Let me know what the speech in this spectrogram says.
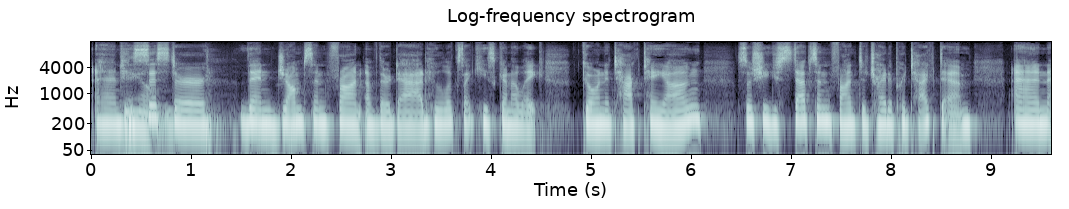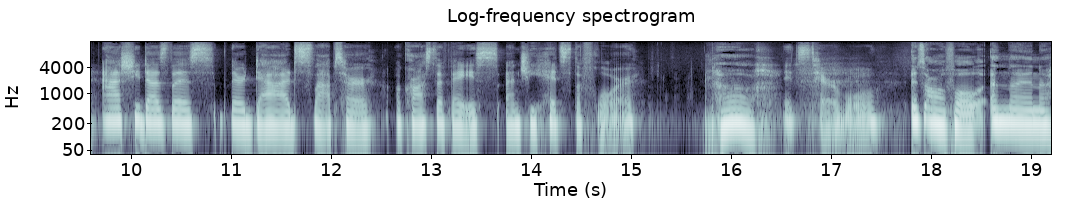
And his sister then jumps in front of their dad, who looks like he's gonna like go and attack Taehyung. So she steps in front to try to protect him. And as she does this, their dad slaps her across the face and she hits the floor. it's terrible. It's awful. And then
